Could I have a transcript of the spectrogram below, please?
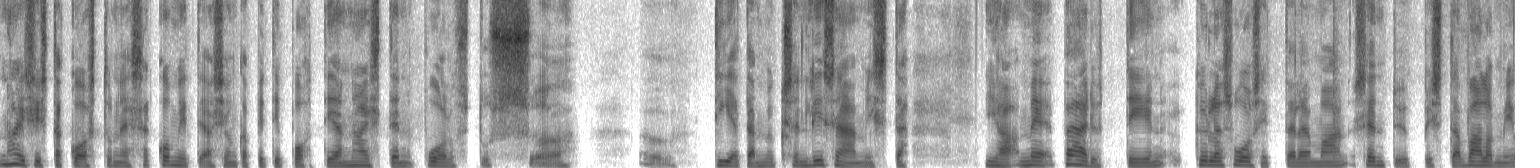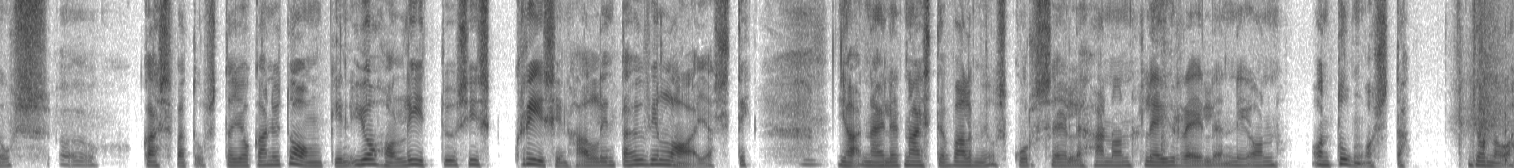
naisista koostuneessa komiteassa, jonka piti pohtia naisten puolustustietämyksen lisäämistä. Ja me päädyttiin kyllä suosittelemaan sen tyyppistä valmius kasvatusta, joka nyt onkin, johon liittyy siis kriisinhallinta hyvin laajasti. Ja näille naisten valmiuskursseillehan on leireille, niin on, on tungosta jonoa.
